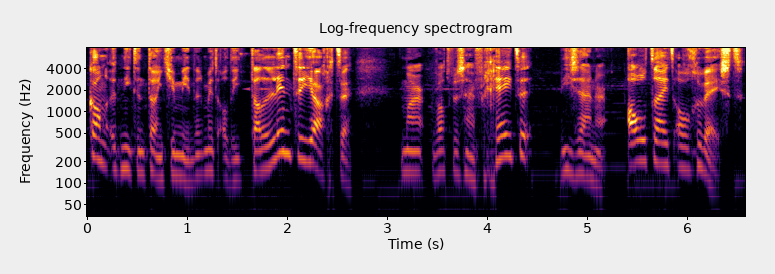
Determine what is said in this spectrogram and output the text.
kan het niet een tandje minder met al die talentenjachten. Maar wat we zijn vergeten, die zijn er altijd al geweest.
